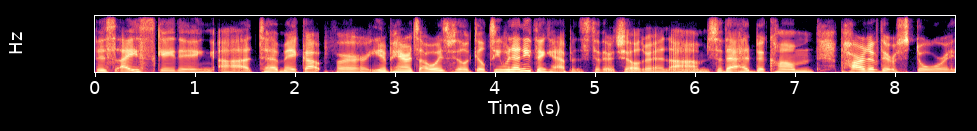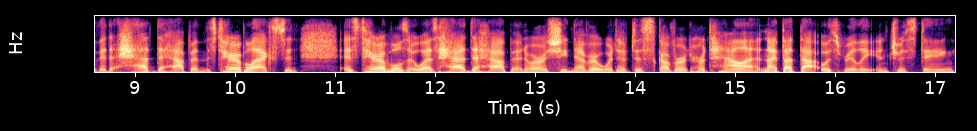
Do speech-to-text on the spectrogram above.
this ice skating uh, to make up for you know parents always feel guilty when anything happens to their children. Um, so that had become part of their story that it had to happen. This terrible accident as terrible as it was had to happen or she never would have discovered her talent. And i thought that was really interesting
